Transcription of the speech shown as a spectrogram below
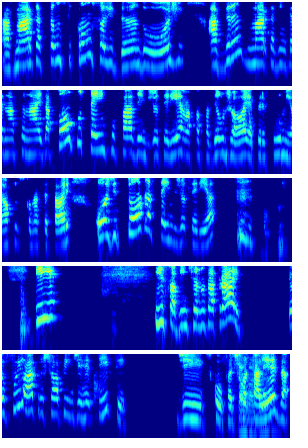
as marcas estão se consolidando hoje as grandes marcas internacionais há pouco tempo fazem bijuteria, elas só faziam joia, perfume, óculos como acessório. Hoje todas têm bijuteria. E isso há 20 anos atrás, eu fui lá para o shopping de Recife, de, desculpa, de Salvador. Fortaleza.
